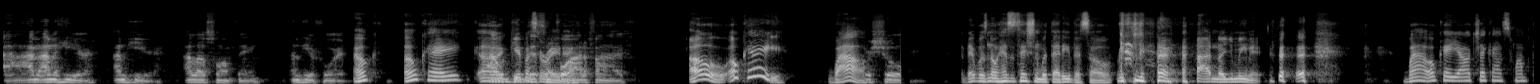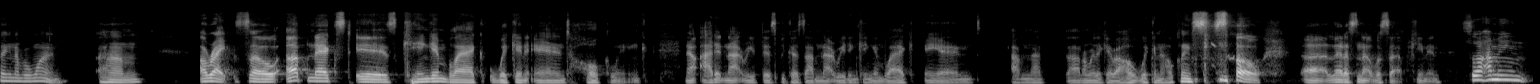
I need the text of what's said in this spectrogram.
I'm I'm here. I'm here. I love Swamp Thing. I'm here for it. Okay. Okay. Uh, give, give us a rating. four out of five. Oh, okay. Wow. For sure. There was no hesitation with that either. So I know you mean it. wow. Okay, y'all check out Swamp Thing number one. Um, all right. So up next is King in Black, Wiccan, and Hulkling. Now I did not read this because I'm not reading King in Black, and I'm not. I don't really care about Wiccan and Hulkling. So uh, let us know what's up, Keenan. So I mean,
